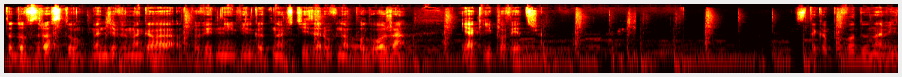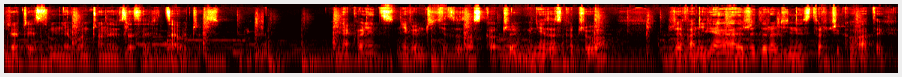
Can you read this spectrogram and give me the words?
to do wzrostu będzie wymagała odpowiedniej wilgotności zarówno podłoża, jak i powietrza. Z tego powodu nawilżacz jest u mnie włączony w zasadzie cały czas. Na koniec, nie wiem czy Cię to zaskoczy, mnie zaskoczyło, że wanilia należy do rodziny storczykowatych.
